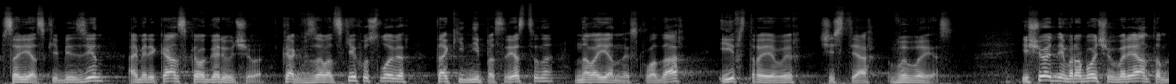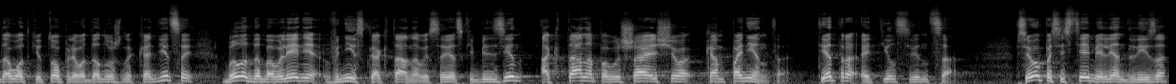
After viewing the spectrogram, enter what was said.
в советский бензин американского горючего, как в заводских условиях, так и непосредственно на военных складах и в строевых частях ВВС. Еще одним рабочим вариантом доводки топлива до нужных кондиций было добавление в низкооктановый советский бензин октана повышающего компонента – тетраэтилсвинца. Всего по системе Ленд-Лиза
